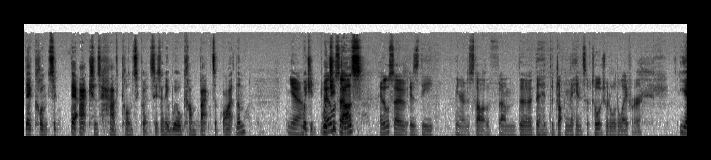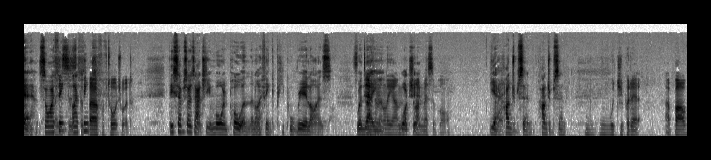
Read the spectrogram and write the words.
their conse- their actions have consequences, and it will come back to bite them, Yeah, which it which also- it does. it also is the you know the start of um the the, the dropping the hints of Torchwood all the way through. Yeah. So I think this is I the think birth of Torchwood. this episode's actually more important than I think people realise when they un- watch it. unmissable. Yeah, hundred percent, hundred percent. Would you put it above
